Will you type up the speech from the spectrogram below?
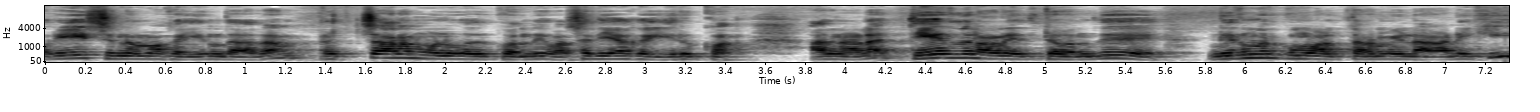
ஒரே சின்னமாக இருந்தால் தான் பிரச்சாரம் பண்ணுவதற்கு வந்து வசதியாக இருக்கும். அதனால் தேர்தல் ஆணையத்திட்ட வந்து நிர்மல்குமார் தலைமையில் அணுகி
